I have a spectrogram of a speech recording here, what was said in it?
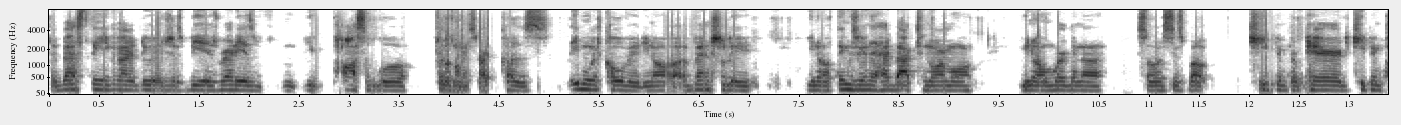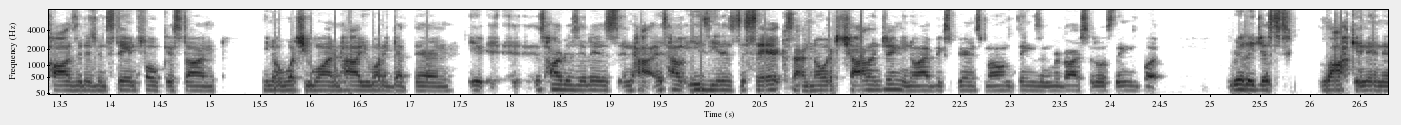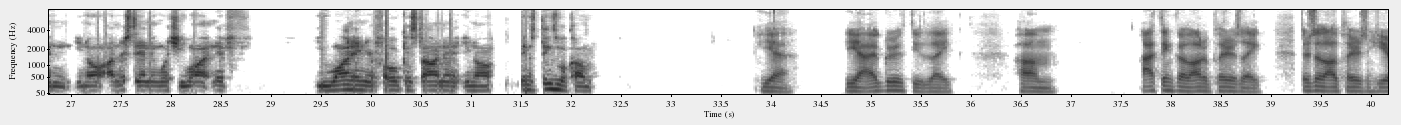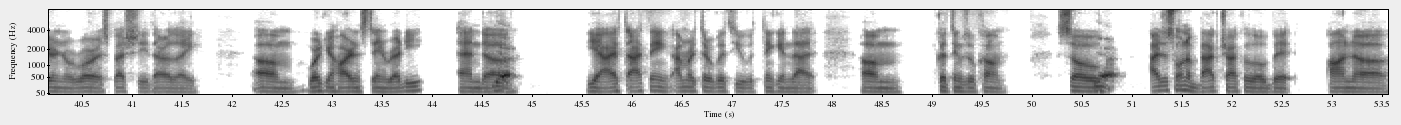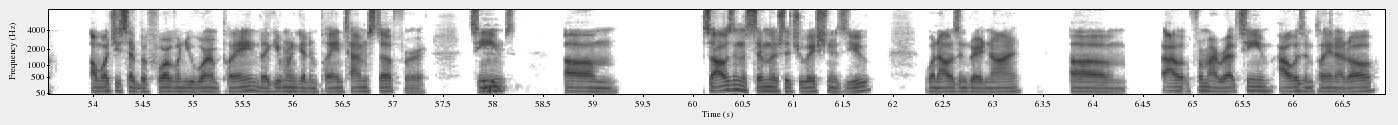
the best thing you gotta do is just be as ready as you possible for those moments, right? Because even with COVID, you know, eventually, you know, things are gonna head back to normal. You know, we're gonna. So it's just about keeping prepared, keeping positive, and staying focused on you know what you want and how you want to get there and it, it, as hard as it is and how as how easy it is to say it because i know it's challenging you know i've experienced my own things in regards to those things but really just locking in and you know understanding what you want and if you want and you're focused on it you know things things will come Yeah. Yeah, I agree with you. Like, um, I think a lot of players like there's a lot of players here in Aurora especially that are like um working hard and staying ready. And uh yeah, I I think I'm right there with you with thinking that um good things will come. So yeah I just want to backtrack a little bit on uh on what you said before when you weren't playing, like you weren't getting playing time and stuff for teams. Um so I was in a similar situation as you when I was in grade nine. Um I for my rep team, I wasn't playing at all.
